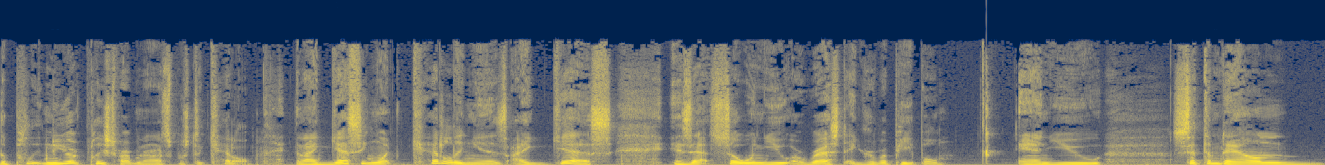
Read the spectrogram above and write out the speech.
The pol- New York Police Department are not supposed to kettle. And I'm guessing what kettling is, I guess, is that so when you arrest a group of people and you sit them down,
